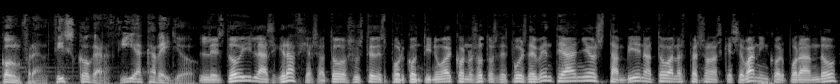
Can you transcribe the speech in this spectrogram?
con Francisco García Cabello. Les doy las gracias a todos ustedes por continuar con nosotros después de 20 años, también a todas las personas que se van incorporando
